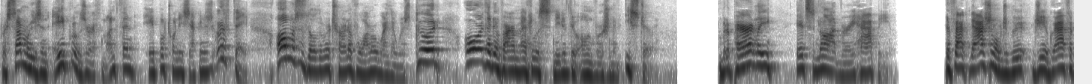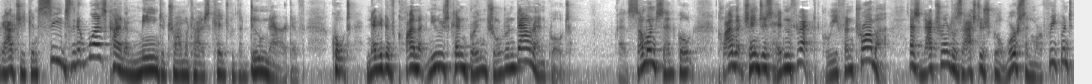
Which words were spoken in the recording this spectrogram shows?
for some reason April is Earth Month and April 22nd is Earth Day, almost as though the return of warmer weather was good or that environmentalists needed their own version of Easter. But apparently, it's not very happy. In fact, National Ge- Geographic actually concedes that it was kind of mean to traumatize kids with a doom narrative. Quote, negative climate news can bring children down, end quote. As someone said, quote, climate change's hidden threat, grief and trauma. As natural disasters grow worse and more frequent,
